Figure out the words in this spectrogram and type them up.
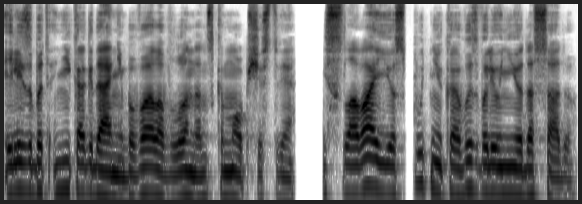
Элизабет никогда не бывала в лондонском обществе, и слова ее спутника вызвали у нее досаду.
